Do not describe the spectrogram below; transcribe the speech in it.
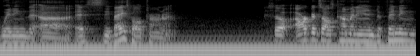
winning the uh, SEC baseball tournament. So Arkansas is coming in defending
